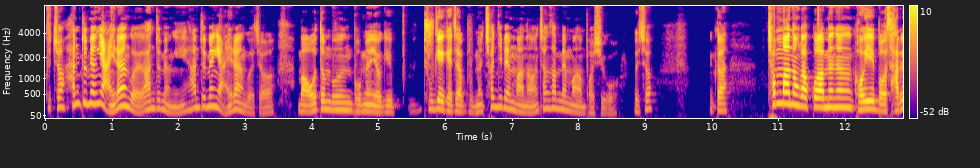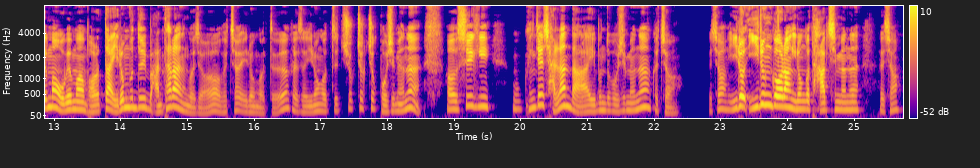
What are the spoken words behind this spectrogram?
그쵸? 한두 명이 아니라는 거예요. 한두 명이. 한두 명이 아니라는 거죠. 막 어떤 분 보면 여기 두 개 계좌 보면 1200만 원, 1300만 원 버시고. 그렇죠? 그러니까 천만 원 갖고 하면은 거의 뭐 400만 원, 500만 원 벌었다 이런 분들이 많다라는 거죠. 그렇죠? 이런 것들. 그래서 이런 것들 쭉쭉쭉 보시면은 어, 수익이 뭐 굉장히 잘 난다. 이분도 보시면은 그렇죠? 그렇죠? 이런 이런 거랑 이런 거 다 합치면은 그렇죠?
